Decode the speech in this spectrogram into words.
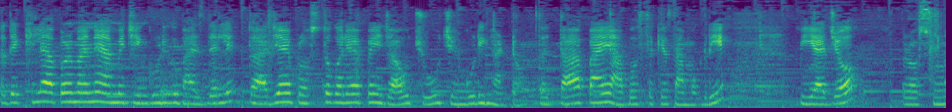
ତ ଦେଖିଲେ ଆପଣମାନେ ଆମେ ଚିଙ୍ଗୁଡ଼ିକୁ ଭାଜିଦେଲେ ତ ଆଜି ଆମେ ପ୍ରସ୍ତୁତ କରିବା ପାଇଁ ଯାଉଛୁ ଚିଙ୍ଗୁଡ଼ି ଘାଣ୍ଟ ତ ତା ପାଇଁ ଆବଶ୍ୟକୀୟ ସାମଗ୍ରୀ ପିଆଜ ରସୁଣ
